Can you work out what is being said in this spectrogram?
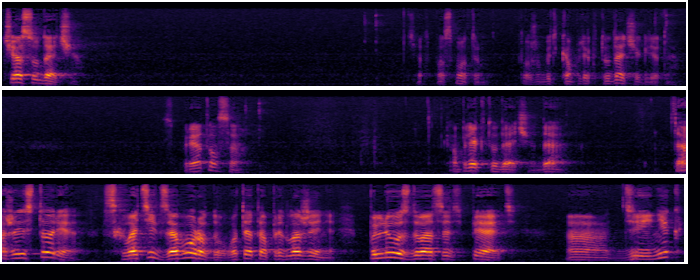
Час удачи. Сейчас посмотрим. Должен быть комплект удачи где-то. Спрятался. Комплект удачи, да. Та же история. Схватить за бороду вот это предложение. Плюс 25 а, денег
